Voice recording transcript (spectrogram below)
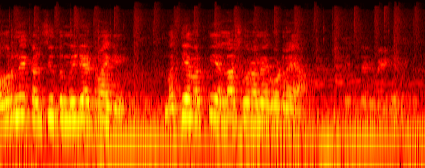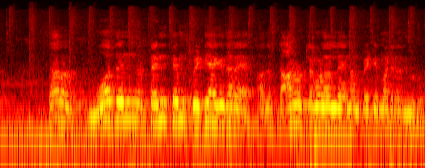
ಅವ್ರನ್ನೇ ಕಳಿಸಿದ್ದು ಮೀಡಿಯೇಟರ್ ಆಗಿ. ಮಧ್ಯವರ್ತಿ ಎಲ್ಲ ಶಿವರಾಮೇಗೌಡ್ರಯ್ಯ. Sir more than ten times ಭೇಟಿ ಆಗಿದ್ದಾರೆ ಅದು ಸ್ಟಾರ್ ಹೋಟ್ಲ್ಗಳಲ್ಲೇ ನಾನು ಭೇಟಿ ಮಾಡಿರೋದು ಇವರು.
